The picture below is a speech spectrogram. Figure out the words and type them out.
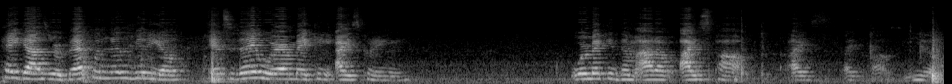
Hey guys, we're back with another video, and today we're making ice cream. We're making them out of ice pop, ice, ice pops, yeah.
